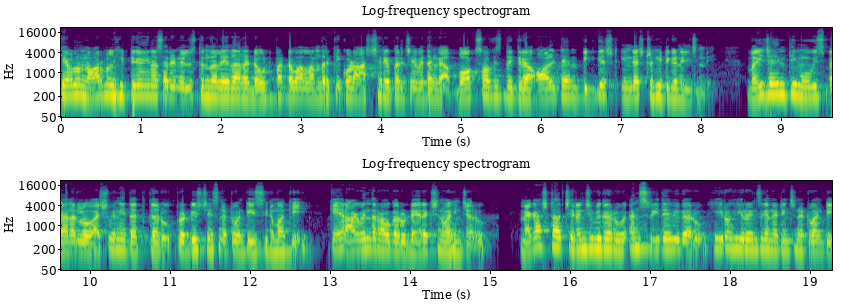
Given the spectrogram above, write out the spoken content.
కేవలం నార్మల్ హిట్ అయినా సరే నిలుస్తుందా లేదా అనే డౌట్ పడ్డ వాళ్ళందరికీ కూడా ఆశ్చర్యపరిచే విధంగా బాక్స్ ఆఫీస్ దగ్గర ఆల్ టైమ్ బిగ్గెస్ట్ ఇండస్ట్రీ హిట్గా నిలిచింది. వైజయంతి మూవీస్ బ్యానర్లో అశ్విని దత్ గారు ప్రొడ్యూస్ చేసినటువంటి ఈ సినిమాకి కె. రాఘవేంద్రరావు గారు డైరెక్షన్ వహించారు. మెగాస్టార్ చిరంజీవి గారు అండ్ శ్రీదేవి గారు హీరో హీరోయిన్స్గా నటించినటువంటి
